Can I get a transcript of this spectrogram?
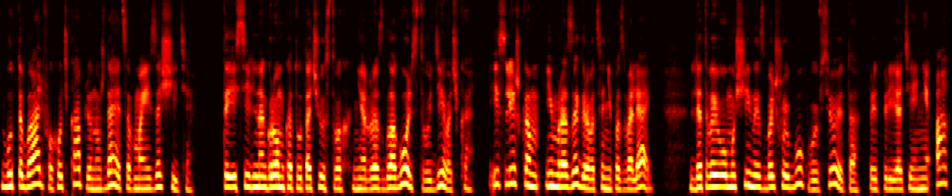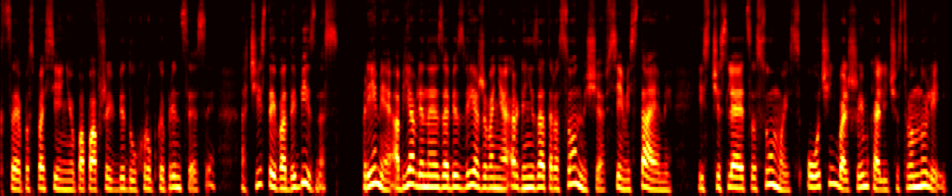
Будто бы Альфа хоть каплю нуждается в моей защите. Ты сильно громко тут о чувствах не разглагольствуй, девочка, и слишком им разыгрываться не позволяй. Для твоего мужчины с большой буквы все это предприятие не акция по спасению попавшей в беду хрупкой принцессы, а чистой воды бизнес. Премия, объявленная за обезвреживание организатора сонмища всеми стаями, исчисляется суммой с очень большим количеством нулей.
